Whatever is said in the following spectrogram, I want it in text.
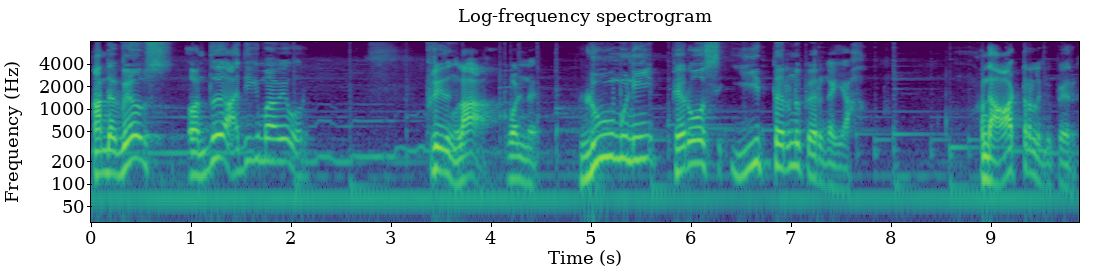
அந்த வேவ்ஸ் வந்து அதிகமாகவே வரும். புரியுதுங்களா? ஒன்று லூமினி பெரோஸ் ஈத்தர்னு பேருங்க ஐயா. அந்த ஆற்றலுக்கு பேர்.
